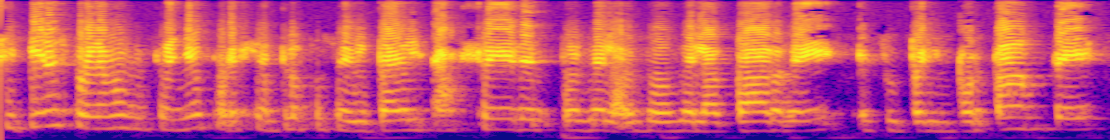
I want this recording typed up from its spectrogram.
si tienes problemas de sueño, por ejemplo, pues evitar el café después de las 2 de la tarde es súper importante.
